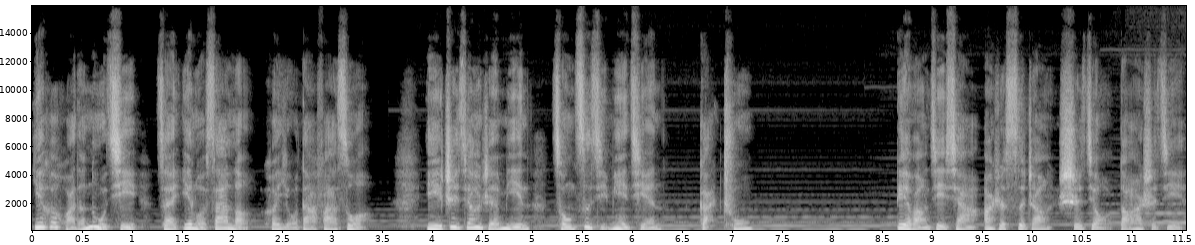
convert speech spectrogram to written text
耶和华的怒气在耶路撒冷和犹大发作，以致将人民从自己面前赶出。列王记下二十四章十九到二十节。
